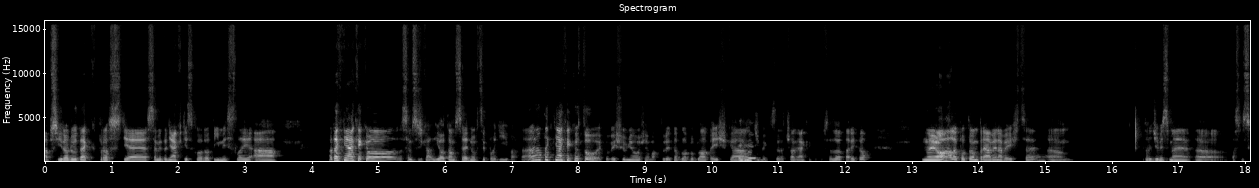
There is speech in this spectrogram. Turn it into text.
a přírodu, tak prostě se mi to nějak vtisklo do té mysli a a tak nějak jako jsem si říkal, jo, tam se jednou chci podívat. A tak nějak jako to jako vyšumělo, že maturita, bla, bla, bla, vejška, mm-hmm. člověk se začal nějak jako usazovat tady to. No jo, ale potom právě na vejšce um, protože my jsme uh, vlastně s,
